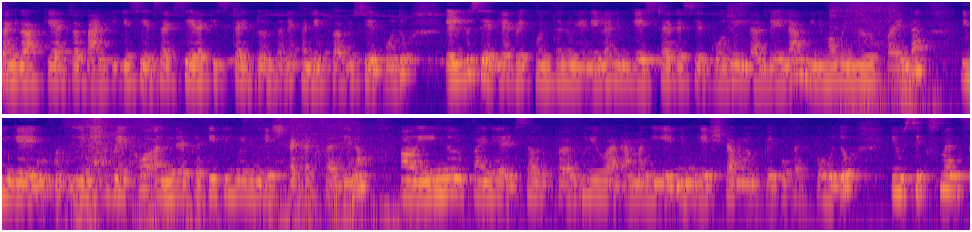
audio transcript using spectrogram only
ಸಂಘಕ್ಕೆ ಅಥವಾ ಬ್ಯಾಂಕಿಗೆ ಸೇರ್ಸಕ್ಕೆ ಸೇರಕ್ಕೆ ಇಷ್ಟ ಇತ್ತು ಅಂತಲೇ ಖಂಡಿತವಾಗ್ಲೂ ಸೇರ್ಬೋದು. ಎಲ್ಲರೂ ಸೇರಲೇಬೇಕು ಅಂತಲೂ ಏನಿಲ್ಲ. ನಿಮಗೆ ಎಷ್ಟಾದರೆ ಸೇರ್ಬೋದು, ಇಲ್ಲಾಂದರೆ ಇಲ್ಲ. ಮಿನಿಮಮ್ ಇನ್ನೂರು ರೂಪಾಯಿಂದ ನಿಮಗೆ ಎಷ್ಟು ಬೇಕೋ ಅಂದರೆ ಪ್ರತಿ ತಿಂಗಳು ನಿಮ್ಗೆ ಎಷ್ಟು ಕಟ್ಟಕ್ಕೆ ಸಾಧ್ಯನೋ ಇನ್ನೂರು ರೂಪಾಯಿಂದ ಎರಡು ಸಾವಿರ ರೂಪಾಯಿವರೆಗೂ ನೀವು ಆರಾಮಾಗಿ ನಿಮಗೆ ಎಷ್ಟು ಅಮೌಂಟ್ ಬೇಕು ಕಟ್ಬಹುದು. ನೀವು ಸಿಕ್ಸ್ ಮಂತ್ಸ್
